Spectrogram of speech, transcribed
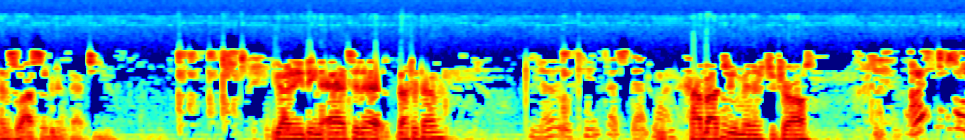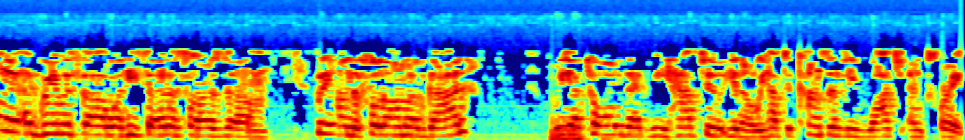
And so I submit that to you. You got anything to add to that, Dr. Taylor? No, can't touch that one. How about you, Minister Charles? I just want to agree with uh, what he said as far as um, putting on the full armor of God. We are told that we have to, you know, we have to constantly watch and pray.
